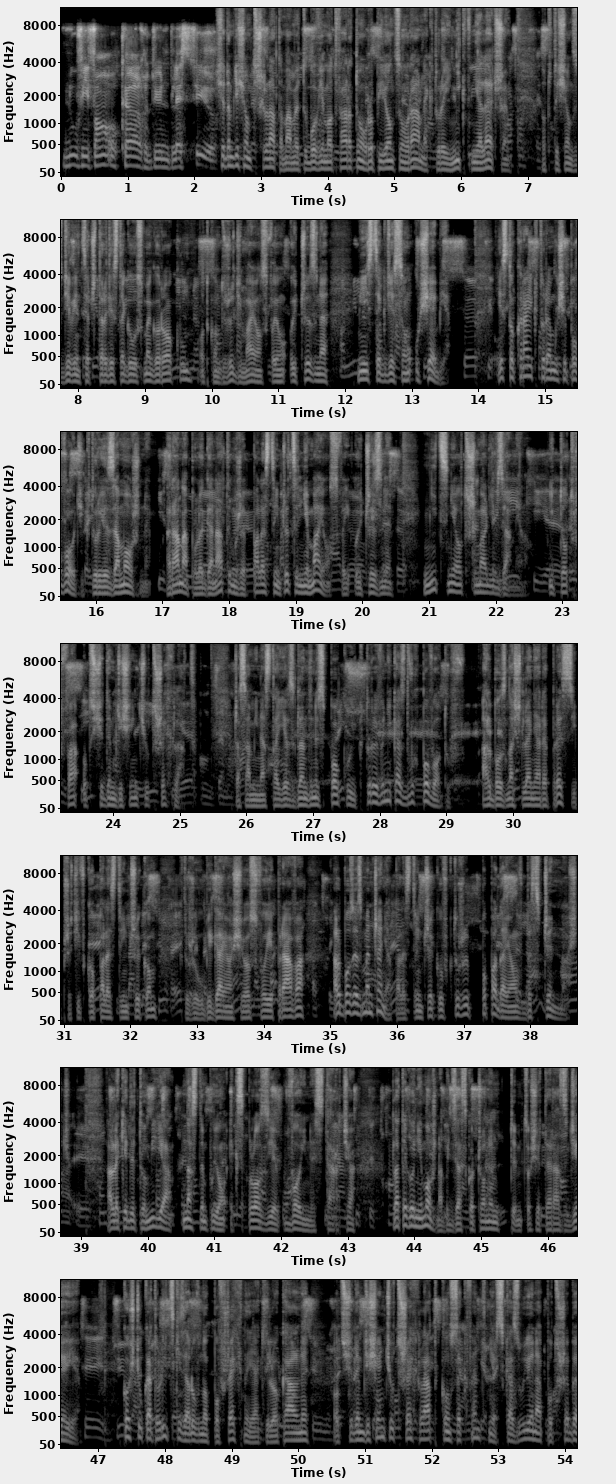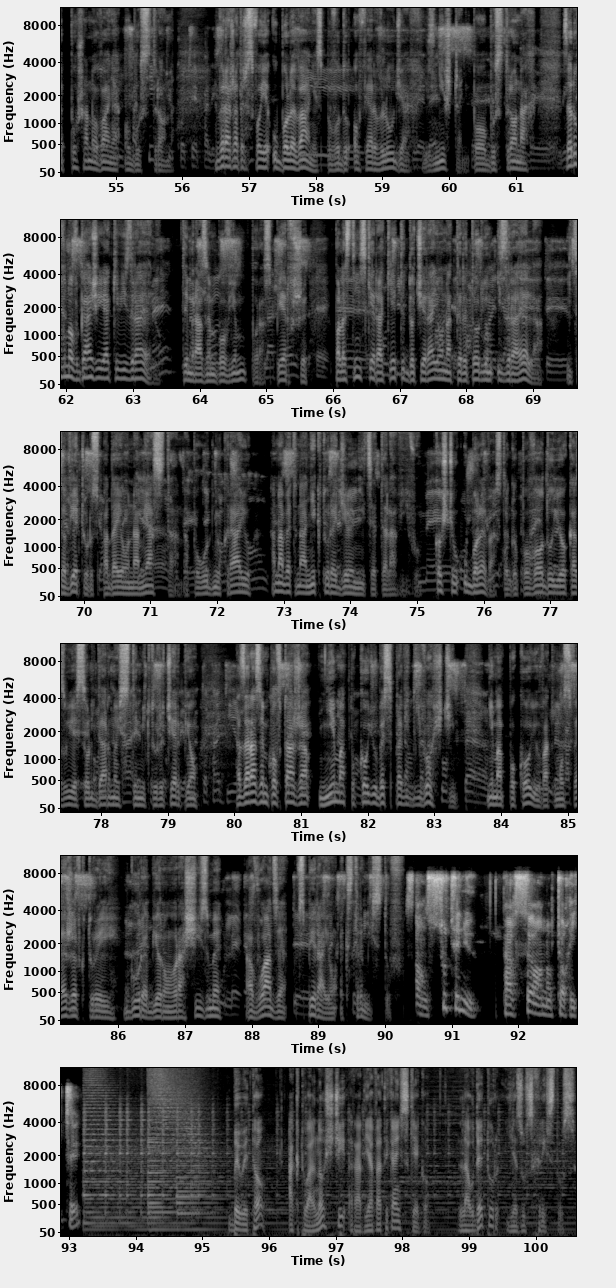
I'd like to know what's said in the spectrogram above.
73 lata mamy tu bowiem otwartą, ropiącą ranę, której nikt nie leczy. Od 1948 roku, odkąd Żydzi mają swoją ojczyznę, miejsce, gdzie są u siebie. Jest to kraj, któremu się powodzi, który jest zamożny. Rana polega na tym, że Palestyńczycy nie mają swej ojczyzny, nic nie otrzymali w zamian. I to trwa od 73 lat. Czasami nastaje względny spokój, który wynika z dwóch powodów albo z nasilenia represji przeciwko Palestyńczykom, którzy ubiegają się o swoje prawa, albo ze zmęczenia Palestyńczyków, którzy popadają w bezczynność. Ale kiedy to mija, następują eksplozje, wojny, starcia. Dlatego nie można być zaskoczonym tym, co się teraz dzieje. Kościół katolicki, zarówno powszechny, jak i lokalny, od 73 lat konsekwentnie wskazuje na potrzebę poszanowania obu stron. Wyraża też swoje ubolewanie z powodu ofiar w ludziach, i zniszczeń po obu stronach, zarówno w Gazie, jak i w Izraelu. Tym razem bowiem po raz pierwszy palestyńskie rakiety docierają na terytorium Izraela i co wieczór spadają na miasta na południu kraju, a nawet na niektóre dzielnice Tel Awiwu. Kościół ubolewa z tego powodu i okazuje solidarność z tymi, którzy cierpią, a zarazem powtarza: Nie ma pokoju bez sprawiedliwości, nie ma pokoju w atmosferze, w której górę biorą rasizmy, a władze wspierają ekstremistów. Były to aktualności Radia Watykańskiego. Laudetur Jezus Chrystus.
